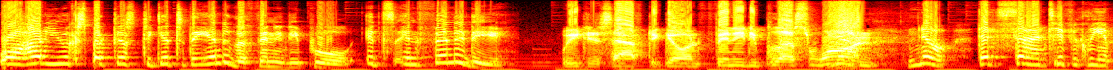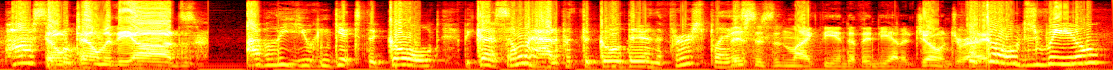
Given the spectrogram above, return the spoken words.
Well, how do you expect us to get to the end of the infinity pool? It's infinity. We just have to go infinity plus one. No, that's scientifically impossible. Don't tell me the odds. I believe you can get to the gold because someone had to put the gold there in the first place. This isn't like the end of Indiana Jones, right? the gold's real.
